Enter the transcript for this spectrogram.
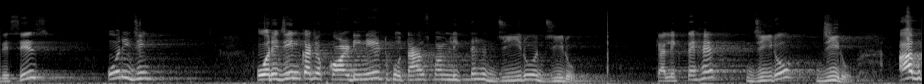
this is origin origin का जो कोऑर्डिनेट होता है, उसको हम लिखते हैं ज़ीरो ज़ीरो क्या लिखते हैं? ज़ीरो ज़ीरो अब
